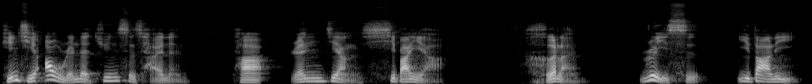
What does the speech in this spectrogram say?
凭其傲人的军事才能，他仍将西班牙、荷兰、瑞士、意大利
